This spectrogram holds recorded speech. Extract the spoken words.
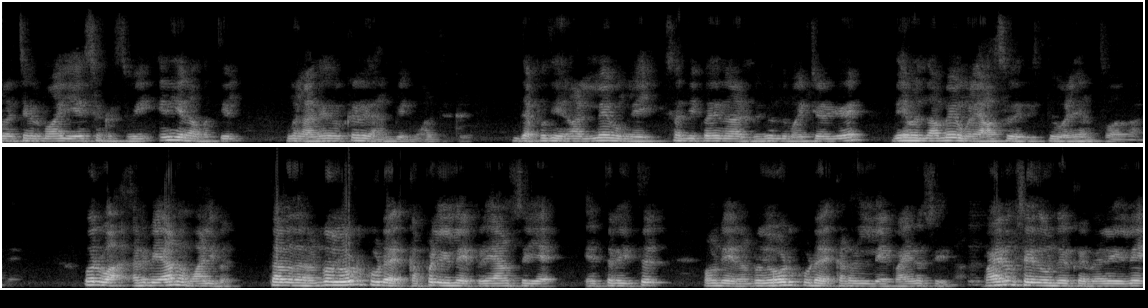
ரசிகரமாய் இயேசு கிறிஸ்துவின் இனிய நாமத்தில் உங்கள் அனைவருக்கும் அன்பின் வாழ்த்துக்கள். இந்த புதிய நாளிலே உங்களை சந்திப்பதை நான் மிகுந்த மகிழ்ச்சி அடைகிறேன். தேவன் தாமே உங்களை ஆசீர்வதித்து வழிநடத்துவார்கள் ஒரு வா அருமையான வாலிபன் தனது நண்பர்களோடு கூட கப்பலிலே பிரயாணம் செய்ய எத்தனைத்து அவனுடைய நண்பர்களோடு கூட கடலிலே பயணம் செய்தான். பயணம் செய்து கொண்டிருக்கிற வேலையிலே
